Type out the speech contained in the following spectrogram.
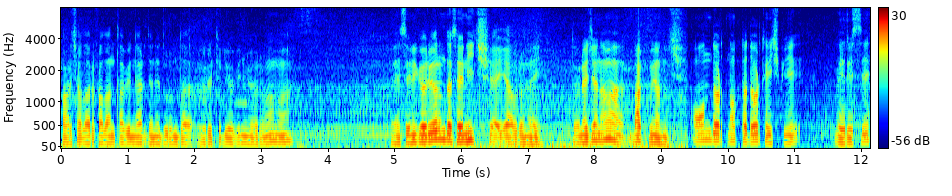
parçaları falan tabi nerede ne durumda üretiliyor bilmiyorum ama ben seni görüyorum da sen hiç ey yavrum ey döneceksin ama bakmıyorsun hiç. 14.4 HP verisi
